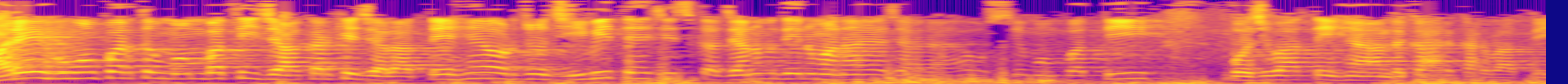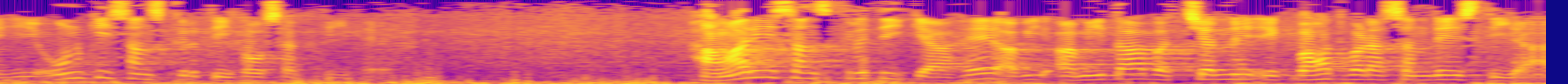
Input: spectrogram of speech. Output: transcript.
मरे हुओं पर तो मोमबत्ती जाकर के जलाते हैं और जो जीवित हैं, जिसका जन्मदिन मनाया जा रहा है, उससे मोमबत्ती बुझवाते हैं, अंधकार करवाते हैं। उनकी संस्कृति हो सकती है। हमारी संस्कृति क्या है? अभी अमिताभ बच्चन ने एक बहुत बड़ा संदेश दिया।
